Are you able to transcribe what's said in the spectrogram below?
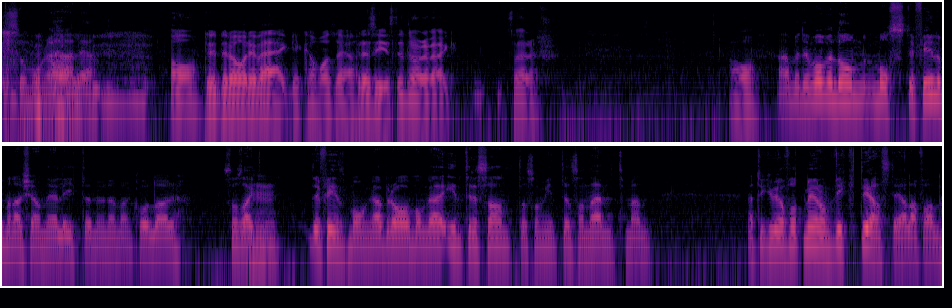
Är så många härliga. Ja, Det drar iväg kan man säga. precis, det drar iväg. Så är det. Ja, Ja, men det var väl de måste-filmerna känner jag lite nu när man kollar. Som sagt, Mm. Det finns många bra, många intressanta som vi inte ens har nämnt, men jag tycker vi har fått med de viktigaste i alla fall.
